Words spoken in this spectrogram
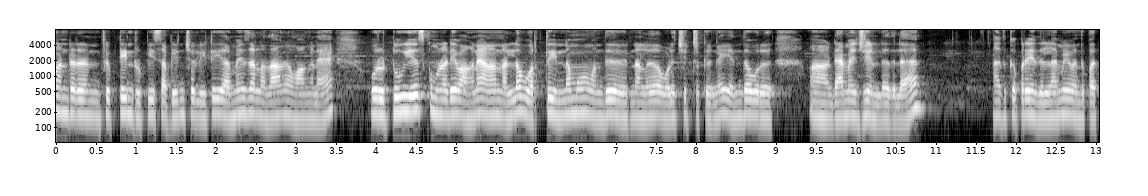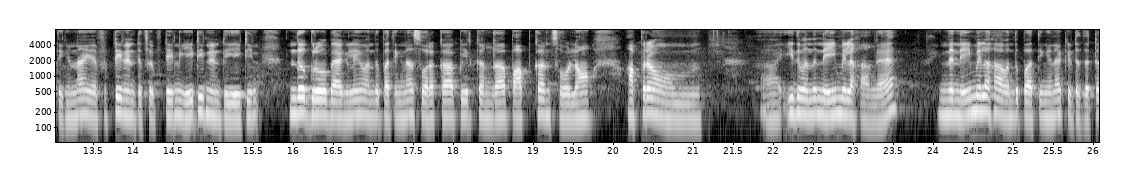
hundred and fifteen rupees அப்படின்னு சொல்லிட்டு அமேசானில் தாங்க வாங்கினேன். ஒரு டூ இயர்ஸ்க்கு முன்னாடியே வாங்கினேன். ஆனால் நல்ல ஒர்த்து இன்னமும் வந்து நல்லா உழைச்சிட்ருக்குங்க. எந்த ஒரு டேமேஜும் இல்லை அதில். அதுக்கப்புறம் இது எல்லாமே வந்து பார்த்திங்கன்னா fifteen into fifteen eighteen into eighteen இந்த க்ரோ பேக்லேயும் வந்து பார்த்திங்கன்னா சுரக்காய் பீர்க்கங்காய் பாப்கார்ன் சோளம் அப்புறம் இது வந்து நெய் மிளகாங்க. இந்த நெய் மிளகாய் வந்து பார்த்திங்கன்னா கிட்டத்தட்ட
